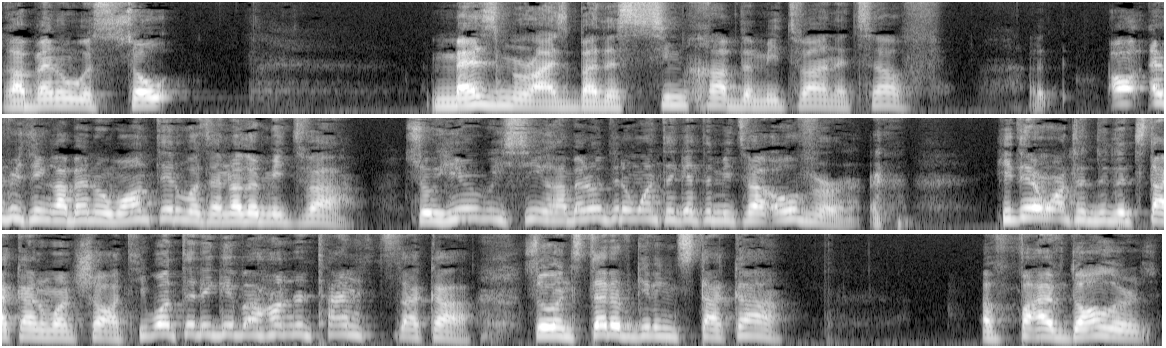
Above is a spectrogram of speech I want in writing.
Rabbeinu was so mesmerized by the simcha of the mitzvah in itself. All, everything Rabbeinu wanted was another mitzvah. So here we see Rabbeinu didn't want to get the mitzvah over. he didn't want to do the tzedakah in one shot. He wanted to give a hundred times tzedakah. So instead of giving tzedakah of five dollars,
